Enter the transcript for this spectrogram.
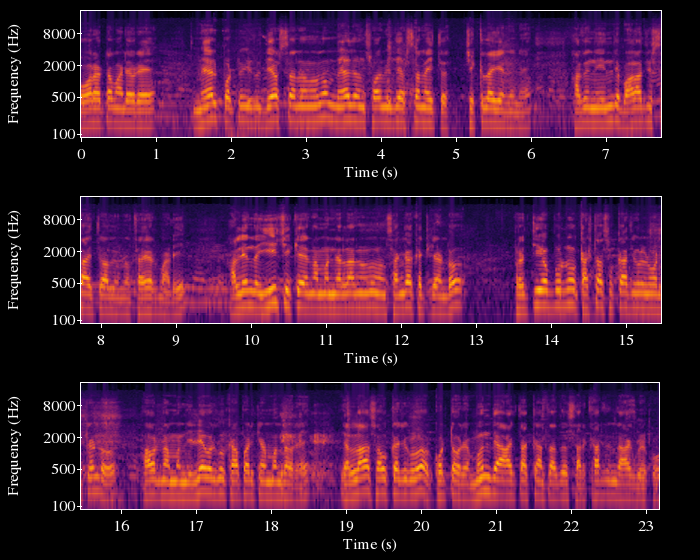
ಹೋರಾಟ ಮಾಡ್ಯವ್ರೆ. ಮೇಲ್ಪಟ್ಟು ಇದು ದೇವಸ್ಥಾನನೂ ಮೇಲೆ ಒಂದು ಸ್ವಾಮಿ ದೇವಸ್ಥಾನ ಐತೆ ಚಿಕ್ಕದಾಗೇನೆ ಅದನ್ನು ಹಿಂದೆ ಭಾಳ ದಿವಸ ಆಯಿತು ಅದನ್ನು ತಯಾರು ಮಾಡಿ. ಅಲ್ಲಿಂದ ಈಚೆಗೆ ನಮ್ಮನ್ನೆಲ್ಲನೂ ಒಂದು ಸಂಘ ಕಟ್ಕೊಂಡು ಪ್ರತಿಯೊಬ್ಬರನ್ನೂ ಕಷ್ಟ ಸುಖಾದಿಗಳು ನೋಡ್ಕೊಂಡು ಅವ್ರು ನಮ್ಮನ್ನು ಇಲ್ಲಿಯವರೆಗೂ ಕಾಪಾಡ್ಕೊಂಡು ಬಂದವ್ರೆ. ಎಲ್ಲ ಸೌಕರ್ಯಗಳು ಅವ್ರು ಕೊಟ್ಟವ್ರೆ. ಮುಂದೆ ಆಗ್ತಕ್ಕಂಥದ್ದು ಸರ್ಕಾರದಿಂದ ಆಗಬೇಕು.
